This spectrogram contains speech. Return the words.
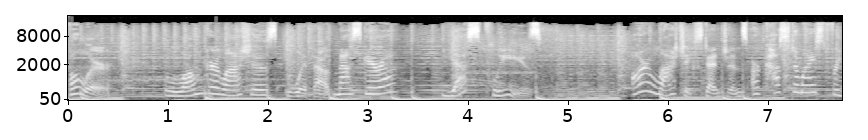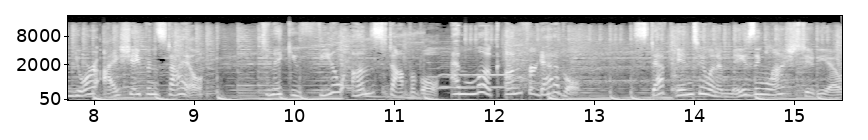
Fuller? Longer lashes without mascara? Yes, please. Our lash extensions are customized for your eye shape and style to make you feel unstoppable and look unforgettable. Step into an amazing lash studio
